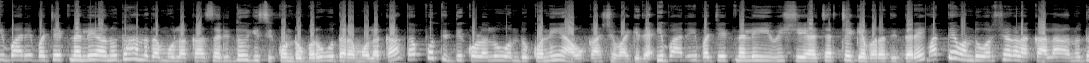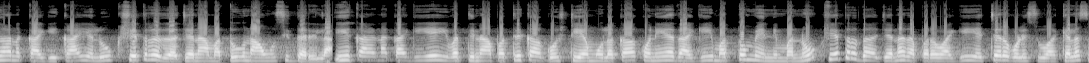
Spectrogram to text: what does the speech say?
ಈ ಬಾರಿ ಬಜೆಟ್ನಲ್ಲಿ ಅನುದಾನದ ಮೂಲಕ ಸರಿದೂಗಿಸಿಕೊಂಡು ಬರುವುದರ ಮೂಲಕ ತಪ್ಪು ತಿದ್ದಿಕೊಳ್ಳಲು ಒಂದು ಕೊನೆಯ ಅವಕಾಶವಾಗಿದೆ. ಈ ಬಾರಿ ಬಜೆಟ್ನಲ್ಲಿ ಈ ವಿಷಯ ಚರ್ಚೆಗೆ ಬರದಿದ್ದರೆ ಮತ್ತೆ ಒಂದು ವರ್ಷಗಳ ಕಾಲ ಅನುದಾನಕ್ಕಾಗಿ ಕಾಯಲು ಕ್ಷೇತ್ರದ ಜನ ಮತ್ತು ನಾವು ಸಿದ್ಧರಿಲ್ಲ. ಈ ಕಾರಣಕ್ಕಾಗಿಯೇ ಇವತ್ತಿನ ಪತ್ರಿಕಾಗೋಷ್ಠಿಯ ಮೂಲಕ ಕೊನೆಯದಾಗಿ ಮತ್ತೊಮ್ಮೆ ನಿಮ್ಮನ್ನು ಕ್ಷೇತ್ರದ ಜನರ ಪರವಾಗಿ ಎಚ್ಚರಗೊಳಿಸುವ ಕೆಲಸ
